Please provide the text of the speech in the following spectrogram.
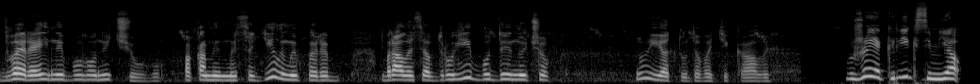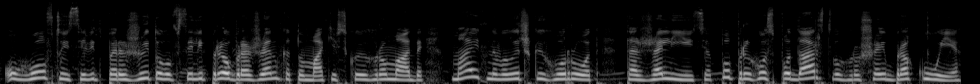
дверей не було, нічого. Поки ми сиділи, ми перебралися в другий будиночок, ну і оттуда витікали. Вже як рік сім'я оговтується від пережитого в селі Преображенка Томаківської громади. Мають невеличкий город та жаліються. Попри господарство, грошей бракує.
